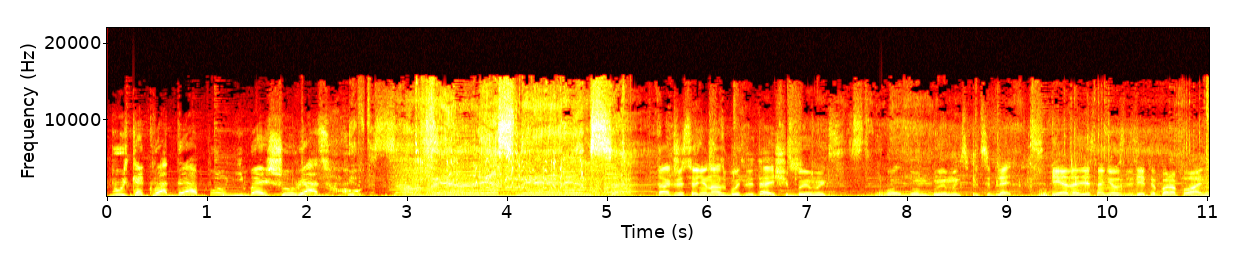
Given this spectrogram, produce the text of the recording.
Будь как вода, пол небольшой расход. Также сегодня у нас будет летающий BMX. Вот, будем BMX прицеплять. И я надеюсь на нем взлететь на параплане.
